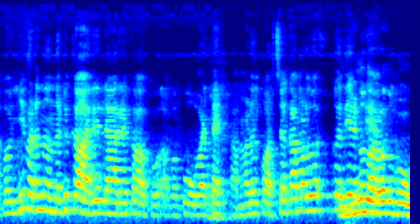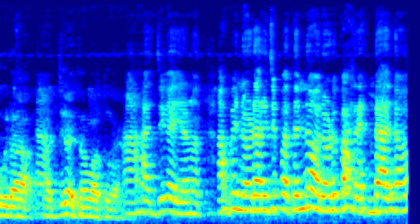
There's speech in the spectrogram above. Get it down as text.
അപ്പൊ ഇനി ഇവിടെ നിന്നിട്ട് കാര്യമില്ല ആരെയൊക്കെ ആക്കും അപ്പൊ പോവട്ടെ. നമ്മൾ കുറച്ചൊക്കെ നമ്മൾ ആ ഹജ്ജ് കഴിയണം. അപ്പൊ എന്നോട് അറിയിച്ച് ഇപ്പൊ തന്നെ ഓലോട് പറയണ്ട. ഞാൻ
